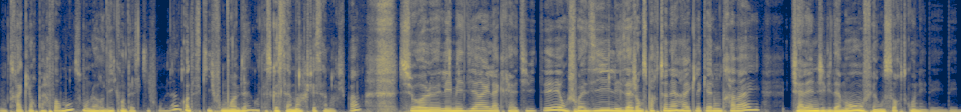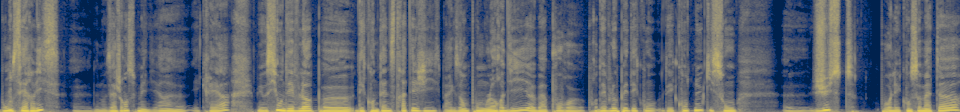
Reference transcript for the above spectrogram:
On traque leur performance, on leur dit quand est-ce qu'ils font bien, quand est-ce qu'ils font moins bien, quand est-ce que ça marche et ça marche pas. Sur les médias et la créativité, on choisit les agences partenaires avec lesquelles on travaille. Challenge, évidemment, on fait en sorte qu'on ait des, bons services euh, de nos agences médias euh, et créa, mais aussi on développe euh, des content stratégies. Par exemple, on leur dit, bah, pour, développer des contenus qui sont justes pour les consommateurs,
